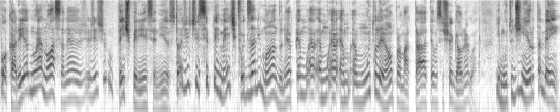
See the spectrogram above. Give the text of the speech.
pô, cara, e não é nossa, né? A gente não tem experiência nisso. Então a gente simplesmente foi desanimando, né? Porque é, é, é, é muito leão para matar até você chegar ao negócio. E muito dinheiro também.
